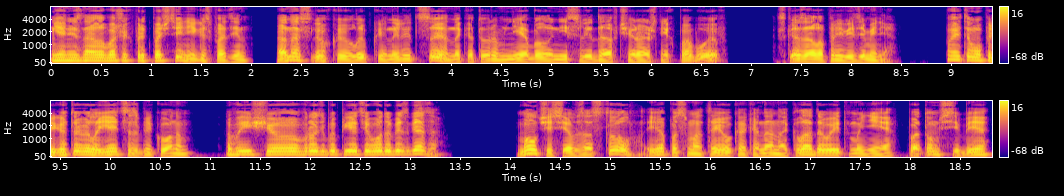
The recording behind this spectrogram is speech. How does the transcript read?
«Я не знала ваших предпочтений, господин». Она с легкой улыбкой на лице, на котором не было ни следа вчерашних побоев, сказала при виде меня. «Поэтому приготовила яйца с беконом. Вы еще вроде бы пьете воду без газа». Молча сев за стол, я посмотрел, как она накладывает мне, потом себе,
